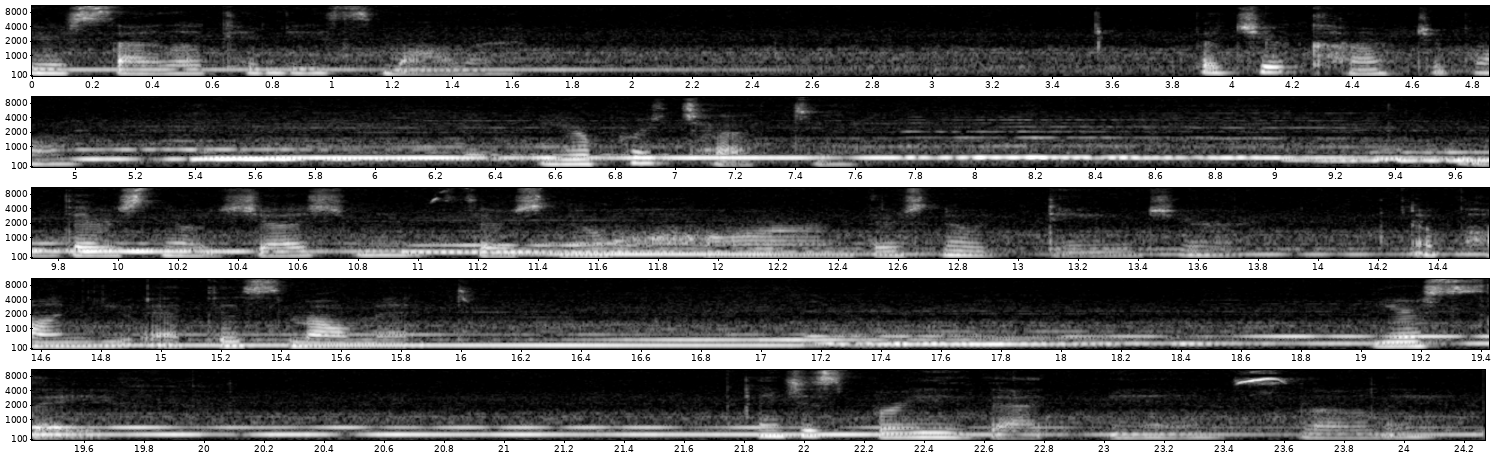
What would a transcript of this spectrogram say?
your silo can be smaller, but you're comfortable. You're protected. There's no judgments, there's no harm, there's no danger upon you at this moment. You're safe. And just breathe that in slowly.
